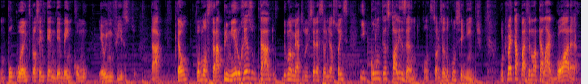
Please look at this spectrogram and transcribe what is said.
um pouco antes para você entender bem como eu invisto, tá? Então, vou mostrar primeiro o resultado do meu método de seleção de ações e contextualizando. Contextualizando com o seguinte: o que vai estar aparecendo na tela agora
